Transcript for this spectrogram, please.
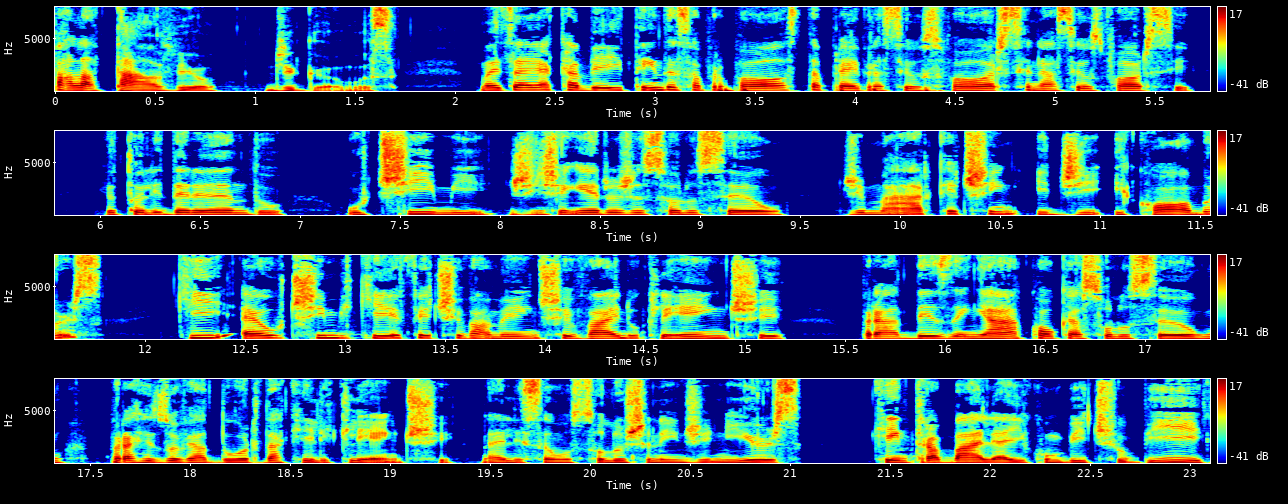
palatável, digamos. Mas aí acabei tendo essa proposta para ir para Salesforce. Na Salesforce eu estou liderando o time de engenheiros de solução de marketing e de e-commerce, que é o time que efetivamente vai no cliente para desenhar qual é a solução para resolver a dor daquele cliente. Né? Eles são os Solution Engineers. Quem trabalha aí com B2B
